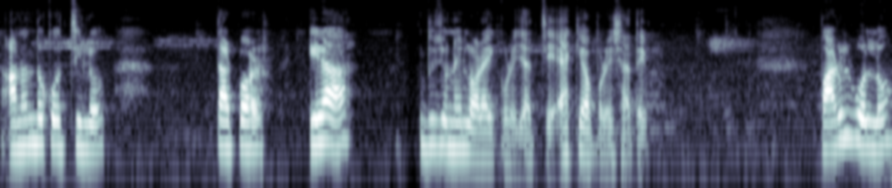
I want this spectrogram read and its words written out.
আনন্দ করছিল। তারপর এরা দুজনে লড়াই করে যাচ্ছে, একে অপরের সাথে। পারুল বলল,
